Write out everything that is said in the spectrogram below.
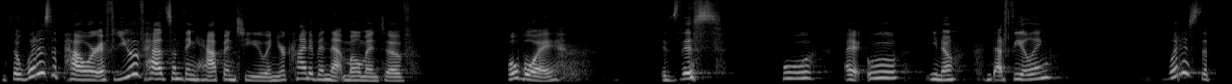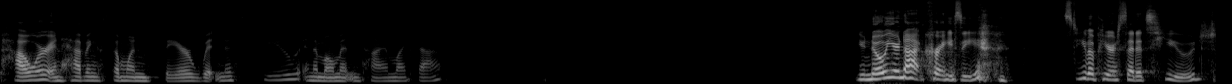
And so, what is the power if you have had something happen to you and you're kind of in that moment of, oh boy, is this, ooh, I, ooh, you know, that feeling? What is the power in having someone bear witness to you in a moment in time like that? You know you're not crazy. Steve up here said it's huge.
